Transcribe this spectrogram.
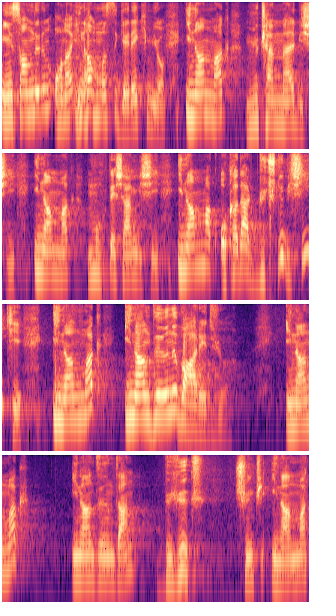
insanların ona inanması gerekmiyor. İnanmak mükemmel bir şey. İnanmak muhteşem bir şey. İnanmak o kadar güçlü bir şey ki inanmak inandığını var ediyor. İnanmak inandığından büyük. Çünkü inanmak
